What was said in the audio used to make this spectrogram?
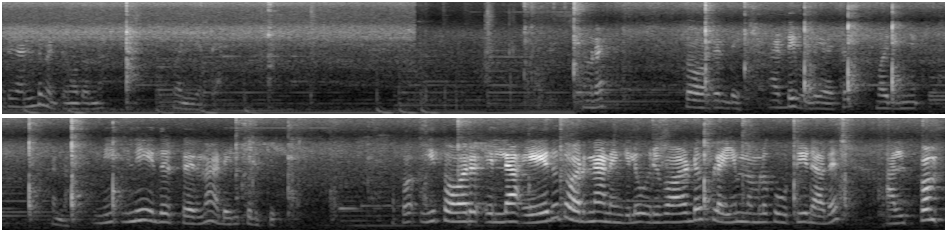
ഒരു രണ്ട് മിനിറ്റും കൂടെ ഒന്ന് വലിയട്ടെ നമ്മുടെ തോരന്റെ അടിപൊളിയായിട്ട് വലിഞ്ഞ് കണ്ട? ഇനി ഇനി ഇത് ഇട്ടിരുന്ന അടിയിൽ പിടിക്കും. അപ്പോൾ ഈ തോര എല്ലാ ഏത് തോരനാണെങ്കിലും ഒരുപാട് ഫ്ലെയിം നമ്മൾ കൂട്ടിയിടാതെ അല്പം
